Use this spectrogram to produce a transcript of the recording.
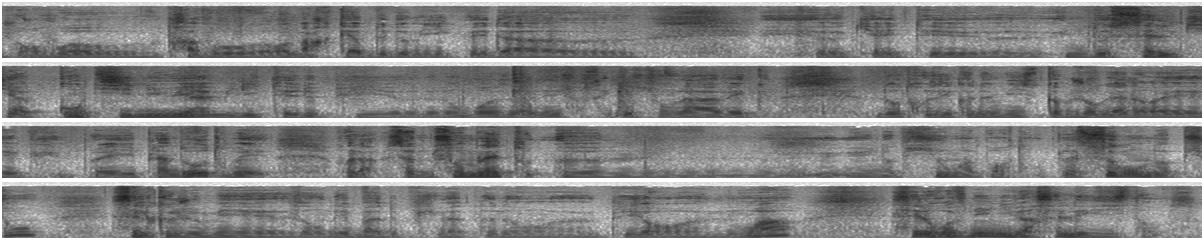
je renvoie aux travaux remarquables de Dominique Méda euh, qui a été euh, une de celles qui a continué à militer depuis euh, de nombreuses années sur ces questions-là avec d'autres économistes comme Jean Gadret et, puis, plein d'autres. Mais voilà, ça me semble être une option importante. La seconde option, celle que je mets en débat depuis maintenant plusieurs mois, c'est le revenu universel d'existence.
